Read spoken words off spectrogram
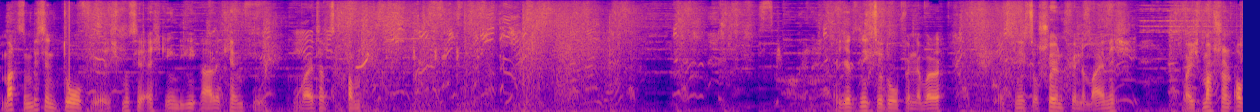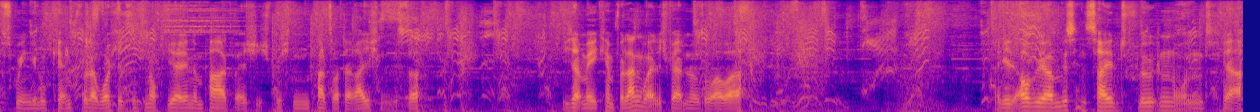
macht es ein bisschen doof hier. ich muss hier echt gegen die gegner alle kämpfen um weiterzukommen. Ich jetzt nicht so doof finde aber das nicht so schön finde meine ich. Weil ich mache schon offscreen genug kämpfe da wollte ich jetzt nicht noch hier in einem part welche ich möchte ein paar Part erreichen ist das ich habe mir die kämpfe langweilig werden oder so aber da geht auch wieder ein bisschen zeit flöten und ja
